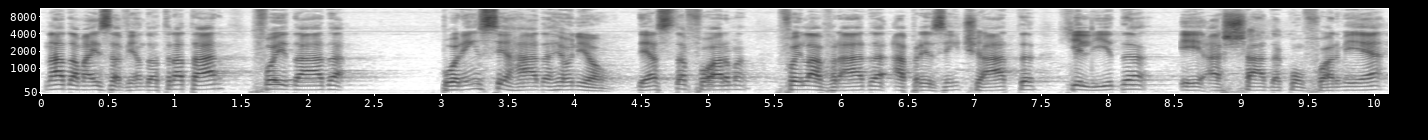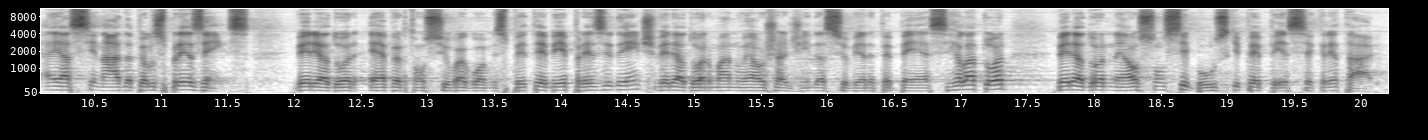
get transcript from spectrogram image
Nada mais havendo a tratar, foi dada por encerrada a reunião. Desta forma, foi lavrada a presente ata, que lida e achada conforme é, é assinada pelos presentes vereador Everton Silva Gomes, PTB, presidente, vereador Manuel Jardim da Silveira, PPS, relator, vereador Nelson Cibulski, PP, secretário.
